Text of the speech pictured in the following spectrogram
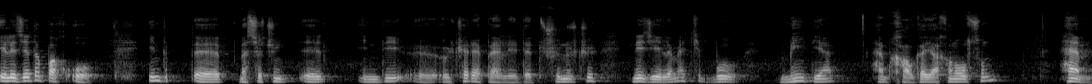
Eləcə də bax o. İndi e, məsəl üçün e, indi e, ölkə rəhbərliyi də düşünür ki, necə eləmək ki, bu media həm xalqa yaxın olsun, həm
